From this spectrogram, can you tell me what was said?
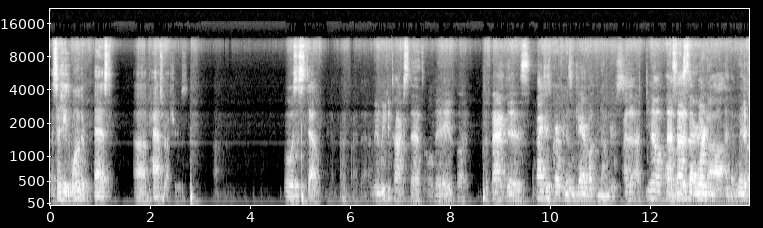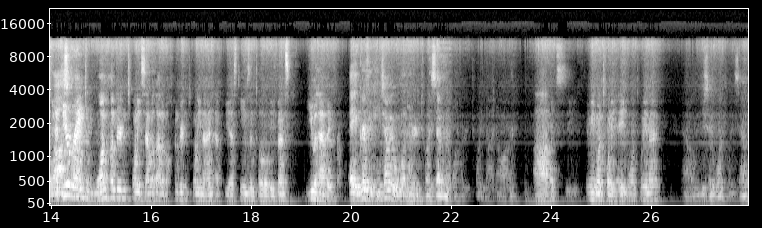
essentially one of their best uh, pass rushers. Um, what was his stat? I'm trying to find that. I mean, we could talk stats all day, but the fact is, the fact is, Griffin doesn't care about the numbers. I, I- you know, that's not as they're, important. Uh, at the win if, if you're ranked 127th out of 129 FBS teams in total defense, you have a problem. Hey, Griffin, can you tell me what 127 and 129 are? Uh, let's see. You mean 128, and 129? Uh, you said 127.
